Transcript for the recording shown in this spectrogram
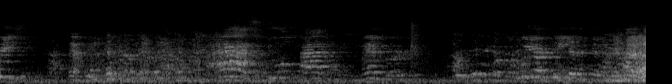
freezing. As you add members to your team.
